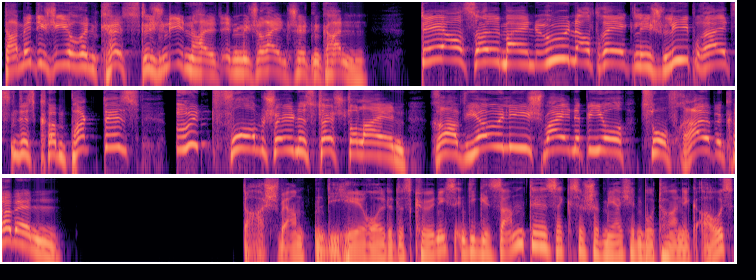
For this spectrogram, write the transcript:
damit ich ihren köstlichen Inhalt in mich reinschütten kann, der soll mein unerträglich liebreizendes, kompaktes und formschönes Töchterlein Ravioli Schweinebier zur Frau bekommen. Da schwärmten die Herolde des Königs in die gesamte sächsische Märchenbotanik aus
